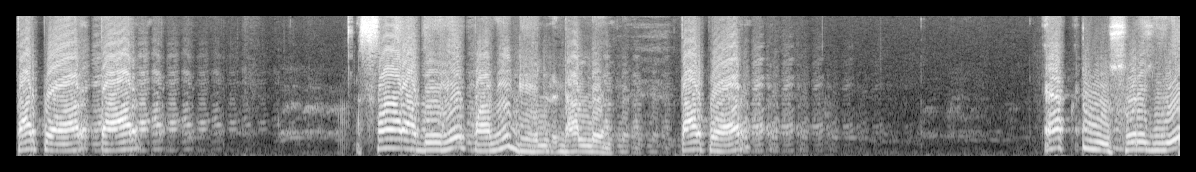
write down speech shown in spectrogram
তারপর তার সারা দেহে পানি ঢেল ঢাললেন। তারপর একটু সরে গিয়ে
